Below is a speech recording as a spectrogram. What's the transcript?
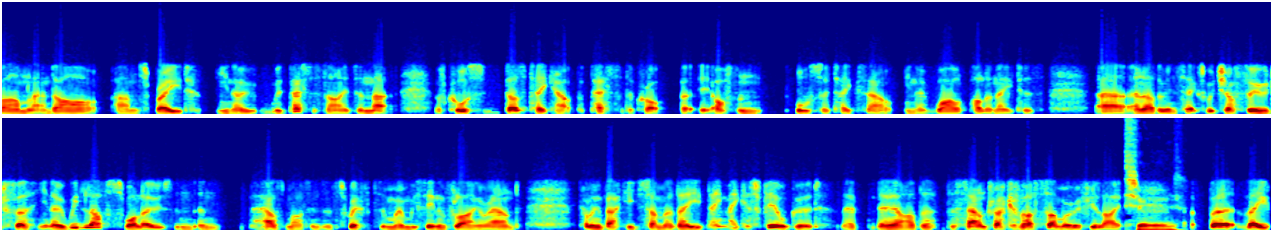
farmland are um, sprayed you know with pesticides, and that of course does take out the pests of the crop, but it often also takes out you know wild pollinators uh, and other insects, which are food for you know we love swallows and, and house martins and swifts, and when we see them flying around, coming back each summer, they, they make us feel good. They're, they are the, the soundtrack of our summer, if you like. Sure. But they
